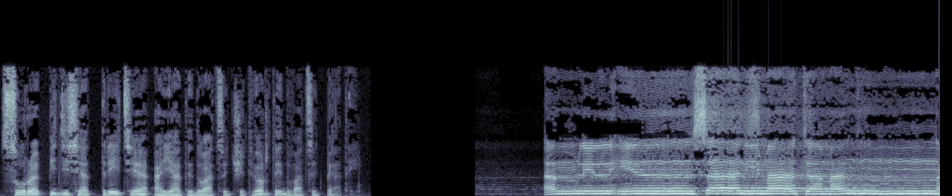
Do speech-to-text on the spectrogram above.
Сура 53, аяты 24-25. أم للإنسان ما تمنى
